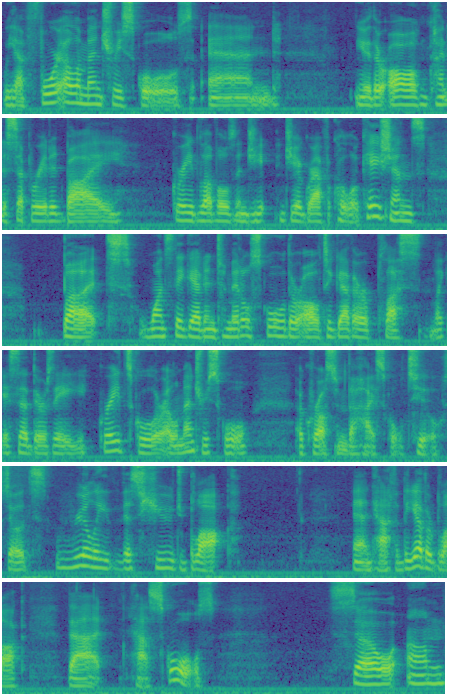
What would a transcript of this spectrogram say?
We have four elementary schools, and you know they're all kind of separated by grade levels and ge- geographical locations. But once they get into middle school, they're all together. Plus, like I said, there's a grade school or elementary school across from the high school, too. So it's really this huge block and half of the other block that has schools. So, um,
